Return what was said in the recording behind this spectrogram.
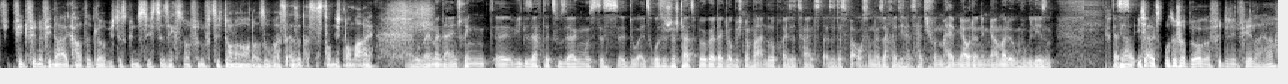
für, für eine Finalkarte, glaube ich, das günstigste 650 Dollar oder sowas. Also das ist doch nicht normal. Ja, wobei man da einschränkend, äh, wie gesagt, dazu sagen muss, dass äh, du als russischer Staatsbürger da, glaube ich, nochmal andere Preise zahlst. Also das war auch so eine Sache, die, das hatte ich vor einem halben Jahr oder einem Jahr mal irgendwo gelesen. ja, ich als russischer Bürger finde den Fehler, ja.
